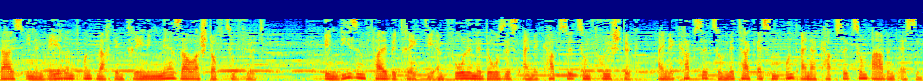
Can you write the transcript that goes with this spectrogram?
da es ihnen während und nach dem Training mehr Sauerstoff zuführt. In diesem Fall beträgt die empfohlene Dosis eine Kapsel zum Frühstück, eine Kapsel zum Mittagessen und einer Kapsel zum Abendessen.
